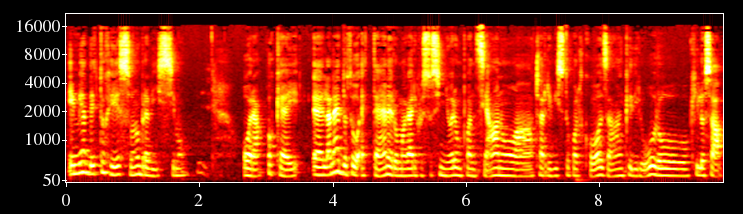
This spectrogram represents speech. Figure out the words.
E mi ha detto che sono bravissimo Ora, ok, eh, l'aneddoto è tenero, magari questo signore un po' anziano ha, ci ha rivisto qualcosa anche di loro, chi lo sa,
